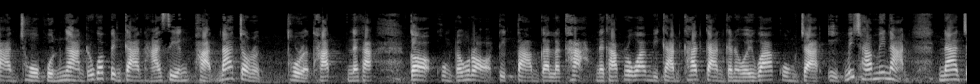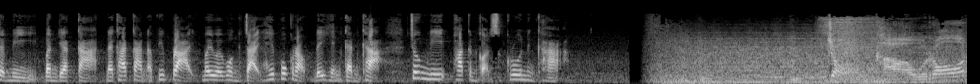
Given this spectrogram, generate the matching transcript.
การโชว์ผลงานหรือว่าเป็นการหาเสียงผ่านหน้าจอโทรทัศน์นะคะ ก็คงต้องรอติดตามกันละค่ะนะคะ เพราะว่ามีการคาดการณ์กันเอาไว้ว่าคงจะอีกไม่ช้าไม่นาน น่าจะมีบรรยากาศนะคะ การอภิปรายไม่ไว้วางใจให้พวกเราได้เห็นกันค่ะ ช่วงนี้พักกันก่อนสักครู่หนึ่งค่ะจ่อข่าวร้อน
